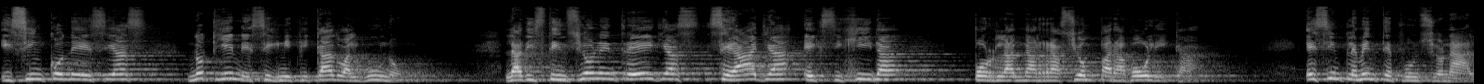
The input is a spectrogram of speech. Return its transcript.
y cinco necias no tiene significado alguno. La distinción entre ellas se halla exigida por la narración parabólica. Es simplemente funcional.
